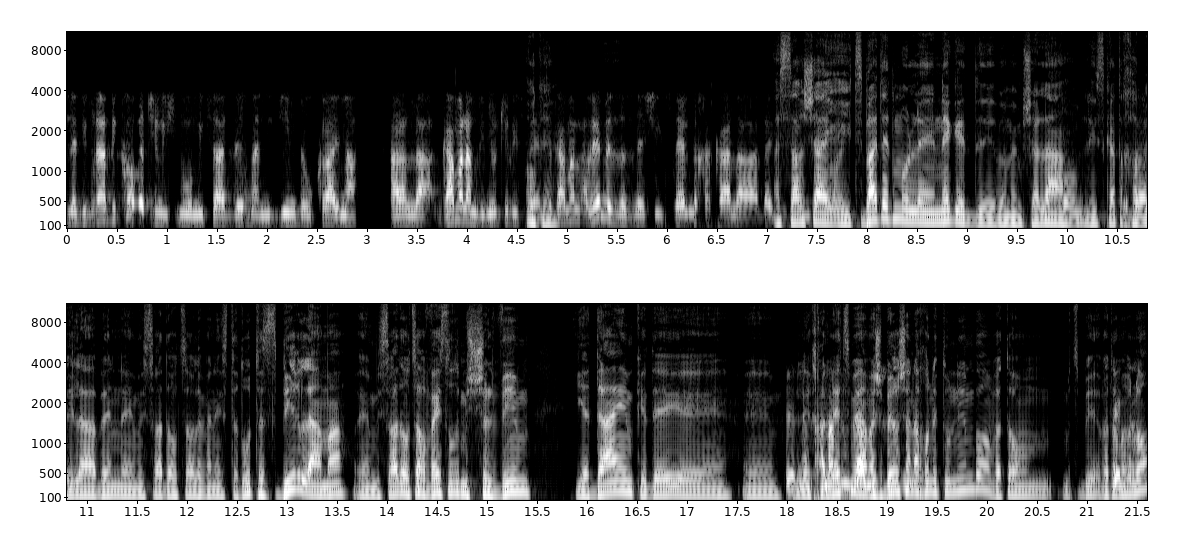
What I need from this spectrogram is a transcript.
לדברי הביקורת שנשמעו מצד מנהיגים באוקראינה על, גם על המדיניות של ישראל okay. אוקיי. וגם על הרמז הזה שישראל מחכה ל... השר שי, הצבעת אתמול אה, נגד אה, בממשלה נכון, לעסקת החבילה בין אה, משרד האוצר לבין ההסתדרות. תסביר למה משרד האוצר וההסתדרות משלבים ידיים כדי כן, לחלץ מהמשבר שאנחנו נתונים בו, ואתה, מצביע, ואתה כן, אומר לא?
